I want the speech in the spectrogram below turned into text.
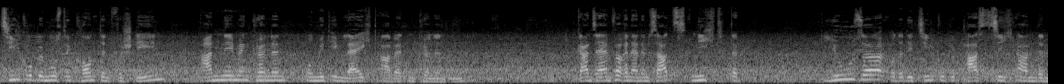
Die Zielgruppe muss den Content verstehen, annehmen können und mit ihm leicht arbeiten können. Ganz einfach in einem Satz, nicht der User oder die Zielgruppe passt sich an den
